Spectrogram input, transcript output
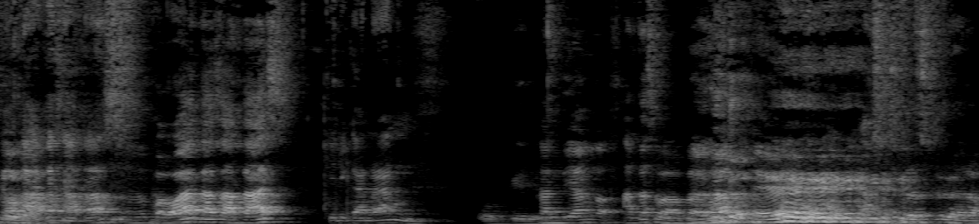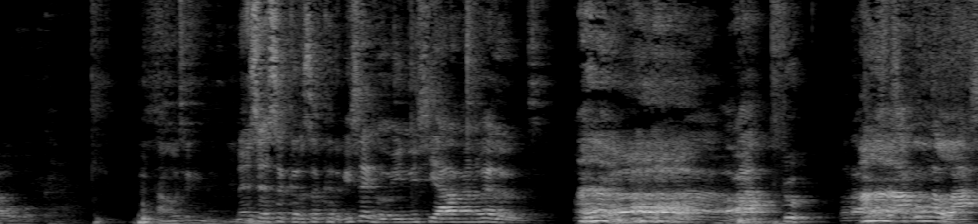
Bawah atas atas, bawah atas atas kiri kanan. Oke. gantian kok atas bawah bawah Eh. Seger-seger ora apa. Tanggo sing ndi? Nek saya seger-seger ki saya nggo inisial kan wae lho. Waduh. Ora Ah, aku ngelas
